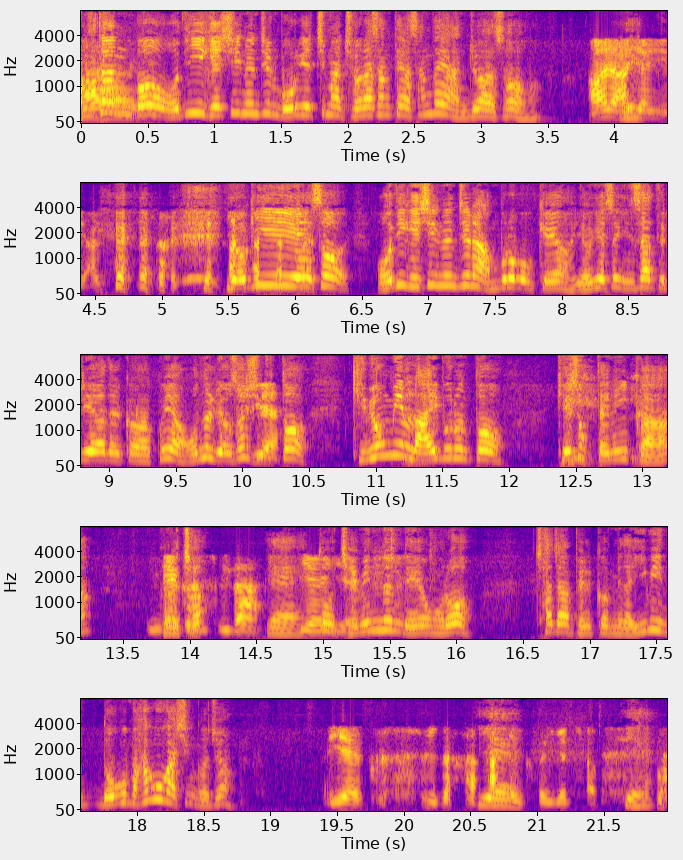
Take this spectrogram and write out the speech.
일단 아, 뭐 예. 어디 계시는지는 모르겠지만 전화 상태가 상당히 안 좋아서 아니, 아니, 아니. 여기에서 어디 계시는지는 안 물어볼게요. 여기에서 인사드려야 될 것 같고요. 오늘 6시부터 예. 김용민 라이브는 또 계속 되니까. 네, 그렇죠? 그렇습니다. 예, 예 또 예. 재밌는 내용으로 찾아뵐 겁니다. 이미 녹음하고 가신 거죠? 예, 그렇습니다. 예. 아이고, 이게 참. 예. 뭐,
